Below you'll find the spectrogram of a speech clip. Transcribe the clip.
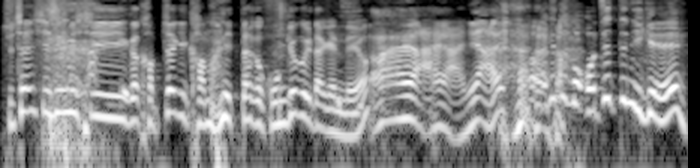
주찬 씨, 승민 씨가 갑자기 가만히 있다가 공격을 당했네요. 아, 아, 아니야. 아, 아, 근데 뭐, 어쨌든 이게,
